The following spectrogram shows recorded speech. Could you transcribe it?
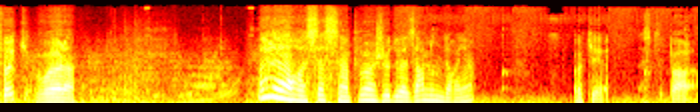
Fuck, voilà. Alors, ça c'est un peu un jeu de hasard, mine de rien. Ok, c'était par là.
